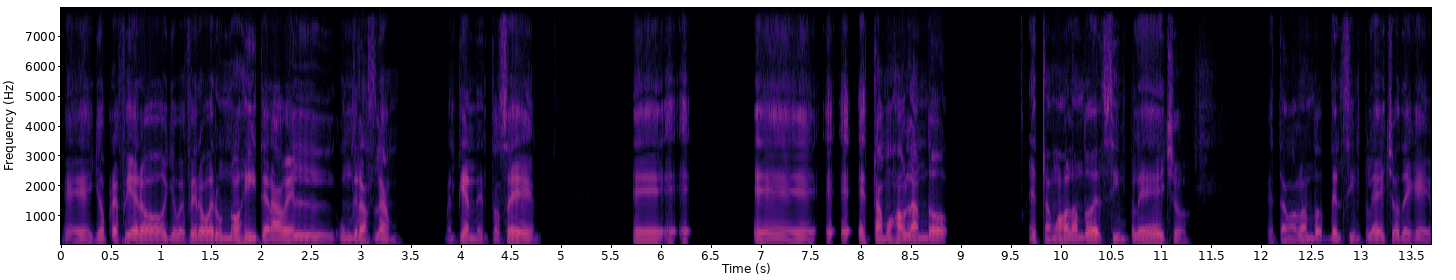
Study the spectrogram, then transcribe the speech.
Eh, yo prefiero, yo prefiero ver un no-hitter a ver un Grand Slam, ¿me entiendes? Entonces, eh, estamos hablando, estamos hablando del simple hecho, estamos hablando del simple hecho de que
